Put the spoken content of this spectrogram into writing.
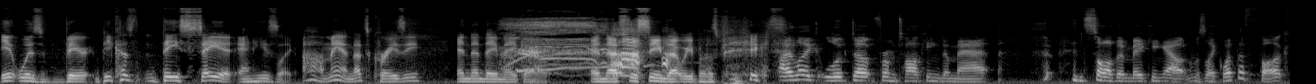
it was very because they say it and he's like, "Oh man, that's crazy," and then they make out, and that's the scene that we both picked. I like looked up from talking to Matt and saw them making out and was like, "What the fuck?"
